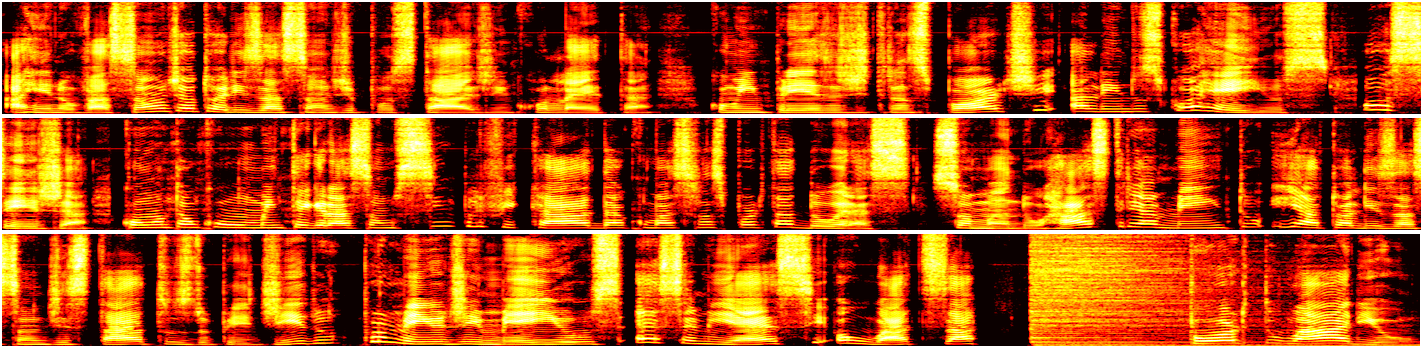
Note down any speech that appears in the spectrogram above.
a renovação de autorização de postagem coleta com empresas de transporte, além dos correios, ou seja, contam com uma integração simplificada com as transportadoras, somando o rastreamento e atualização de status do pedido por meio de e-mails, SMS ou WhatsApp. Portuário.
